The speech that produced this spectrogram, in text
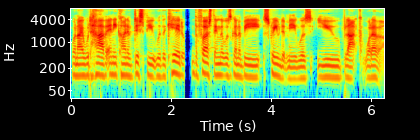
When I would have any kind of dispute with a kid, the first thing that was going to be screamed at me was, you black, whatever.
